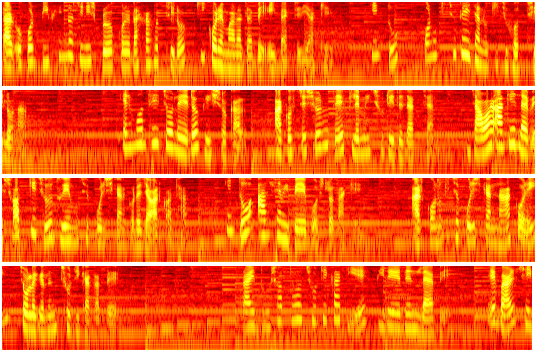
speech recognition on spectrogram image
তার উপর বিভিন্ন জিনিস প্রয়োগ করে দেখা হচ্ছিল কি করে মারা যাবে এই ব্যাকটেরিয়াকে। কিন্তু কোনো কিছুতেই যেন কিছু হচ্ছিল না। এর মধ্যেই চলে এলো গ্রীষ্মকাল। আগস্টের শুরুতে ফ্লেমিং ছুটিতে যাচ্ছেন। যাওয়ার আগে ল্যাবে সবকিছু ধুয়ে মুছে পরিষ্কার করে যাওয়ার কথা। কিন্তু আলসেমি পেয়ে বসল তাকে। আর কোনো কিছু পরিষ্কার না করেই চলে গেলেন ছুটি কাটাতে। প্রায় দু সপ্তাহ ছুটি কাটিয়ে ফিরে এলেন ল্যাবে। এবার সেই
